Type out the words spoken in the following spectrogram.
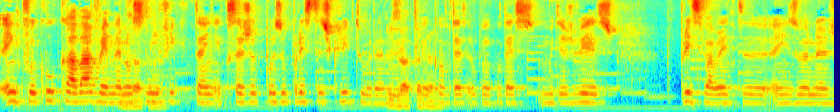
em que foi colocada à venda, não Exatamente. significa que, tenha, que seja depois o preço da escritura. Não é? Exatamente. Que acontece, o que acontece muitas vezes, principalmente em zonas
